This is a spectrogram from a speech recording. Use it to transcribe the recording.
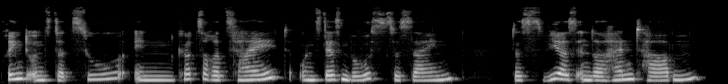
bringt uns dazu, in kürzerer Zeit uns dessen bewusst zu sein, dass wir es in der Hand haben,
